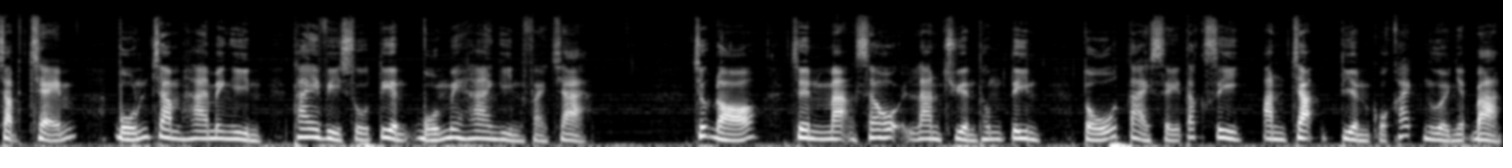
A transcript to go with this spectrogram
chặt chém 420.000 thay vì số tiền 42.000 phải trả. Trước đó, trên mạng xã hội lan truyền thông tin tố tài xế taxi ăn chặn tiền của khách người Nhật Bản.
